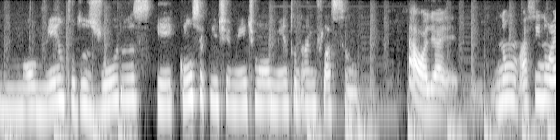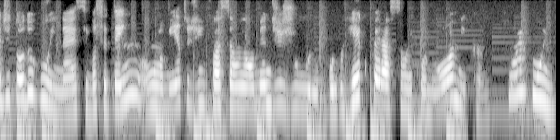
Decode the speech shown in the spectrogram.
um aumento dos juros e, consequentemente, um aumento da inflação? Ah, olha, não, assim, não é de todo ruim, né? Se você tem um aumento de inflação e um aumento de juro por recuperação econômica, não é ruim,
